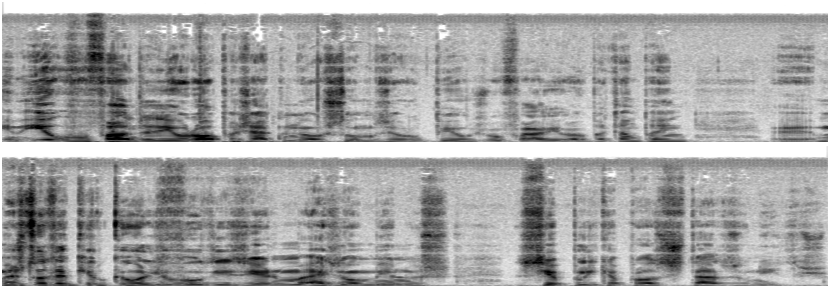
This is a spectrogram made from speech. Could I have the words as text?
Eu vou falando da Europa, já que nós somos europeus, vou falar da Europa também, eh, mas tudo aquilo que eu lhe vou dizer, mais ou menos, se aplica para os Estados Unidos.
